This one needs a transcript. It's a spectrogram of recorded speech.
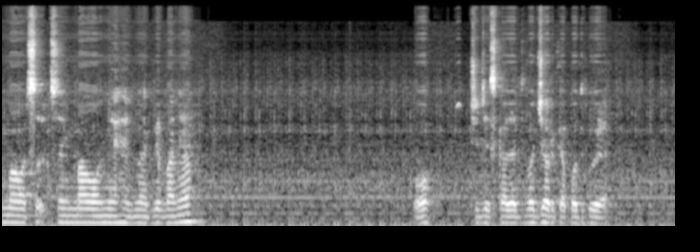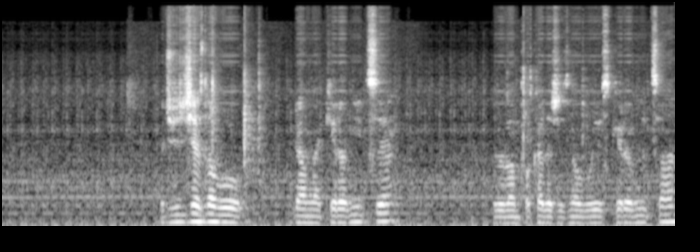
mało, czasami małą niechęć do nagrywania. O, 30 ledwo dziorka pod górę. Oczywiście dzisiaj znowu gram na kierownicy, żeby wam pokazać, że znowu jest kierownica.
